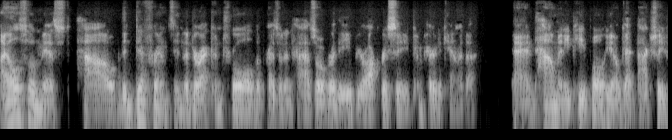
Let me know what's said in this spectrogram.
I also missed how the difference in the direct control the president has over the bureaucracy compared to Canada, and how many people you know get actually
